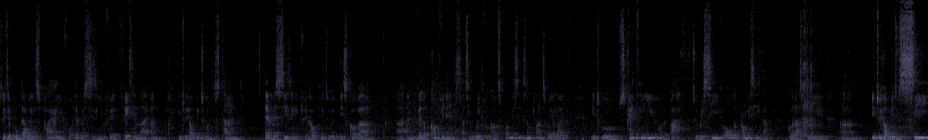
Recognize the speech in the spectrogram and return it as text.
So it's a book that will inspire you for every season you face in life, and it will help you to understand every season. It will help you to discover uh, and develop confidence as you wait for God's promises and plans for your life. It will strengthen you on the path to receive all the promises that God has for you. Um, it will help you to see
